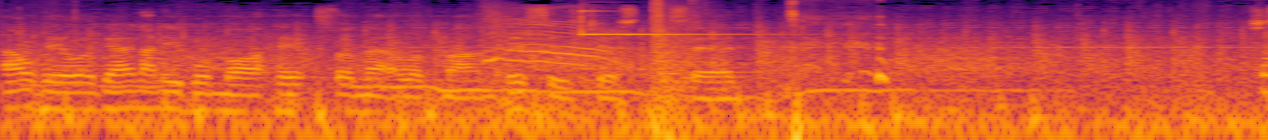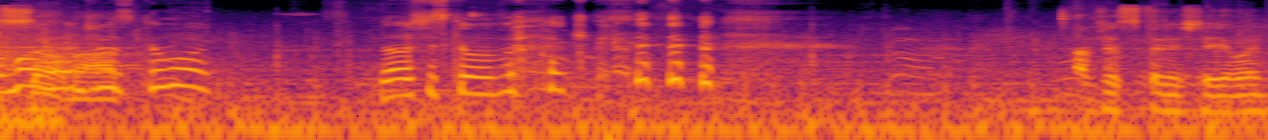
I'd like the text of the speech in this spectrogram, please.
I'll heal again. I need one more hit for Mettle of Man. This is just insane. Come so on, bad. Andres, come on. No, she's coming back. I've just finished healing.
